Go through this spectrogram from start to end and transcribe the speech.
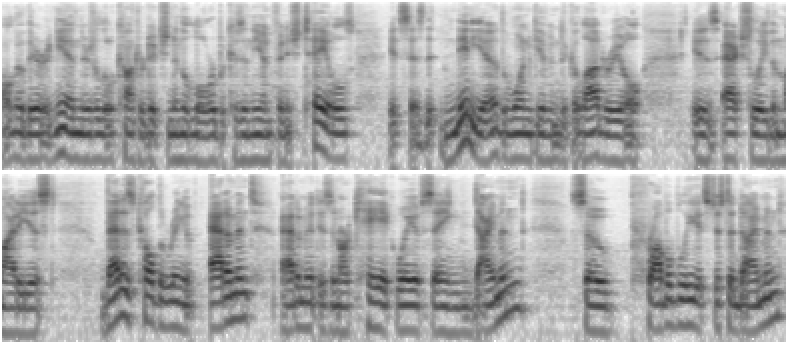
Although there again, there's a little contradiction in the lore because in the Unfinished Tales, it says that Nenya, the one given to Galadriel, is actually the mightiest. That is called the Ring of Adamant. Adamant is an archaic way of saying diamond, so probably it's just a diamond,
